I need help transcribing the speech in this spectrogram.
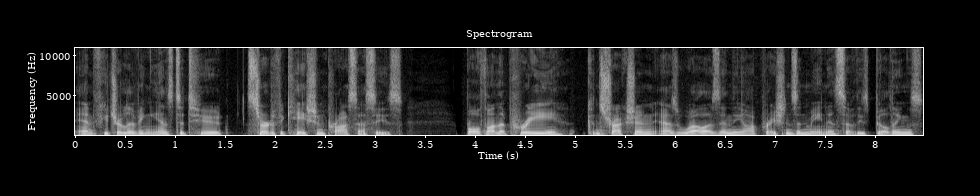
and Future Living Institute certification processes. both on the pre construction as well as in the operations and maintenance of these buildings.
